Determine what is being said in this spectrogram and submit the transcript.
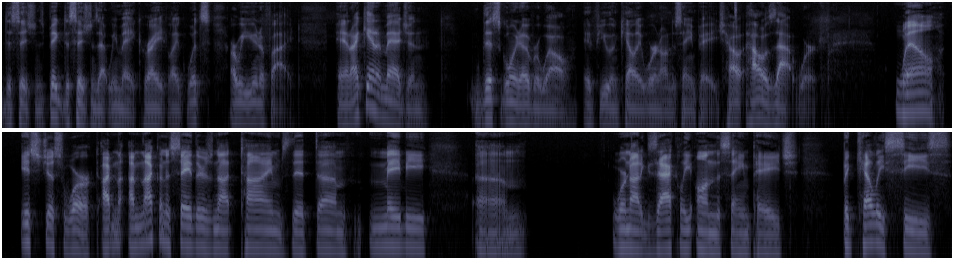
decisions, big decisions that we make, right? Like what's are we unified? And I can't imagine this going over well if you and Kelly weren't on the same page. How how does that work? Well, it's just worked. I'm not, I'm not going to say there's not times that um, maybe um, we're not exactly on the same page, but Kelly sees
